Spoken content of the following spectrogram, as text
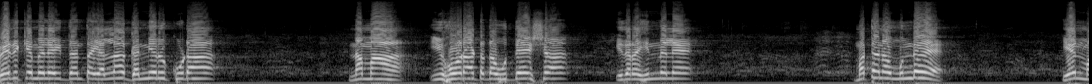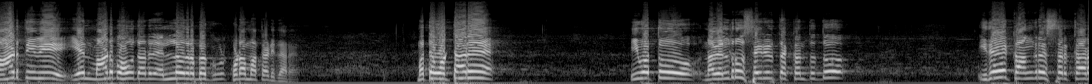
ವೇದಿಕೆ ಮೇಲೆ ಇದ್ದಂಥ ಎಲ್ಲ ಗಣ್ಯರು ಕೂಡ ನಮ್ಮ ಈ ಹೋರಾಟದ ಉದ್ದೇಶ, ಇದರ ಹಿನ್ನೆಲೆ ಮತ್ತೆ ನಾವು ಮುಂದೆ ಏನು ಮಾಡ್ತೀವಿ, ಏನು ಮಾಡಬಹುದು ಅನ್ನೋದು ಎಲ್ಲದರ ಬಗ್ಗೆ ಕೂಡ ಮಾತಾಡಿದ್ದಾರೆ. ಮತ್ತೆ ಒಟ್ಟಾರೆ ಇವತ್ತು ನಾವೆಲ್ಲರೂ ಸೇರಿರ್ತಕ್ಕಂಥದ್ದು ಇದೇ ಕಾಂಗ್ರೆಸ್ ಸರ್ಕಾರ,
